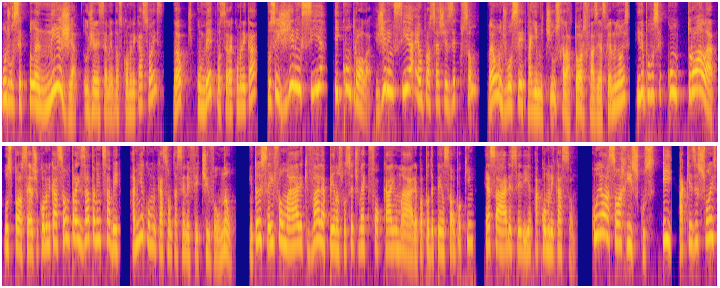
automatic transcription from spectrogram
onde você planeja o gerenciamento das comunicações, né? como é que você vai comunicar, você gerencia e controla. Gerencia é um processo de execução, não é onde você vai emitir os relatórios, fazer as reuniões e depois você controla os processos de comunicação para exatamente saber a minha comunicação está sendo efetiva ou não. Então isso aí foi uma área que vale a pena se você tiver que focar em uma área para poder pensar um pouquinho. Essa área seria a comunicação. Com relação a riscos e aquisições,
